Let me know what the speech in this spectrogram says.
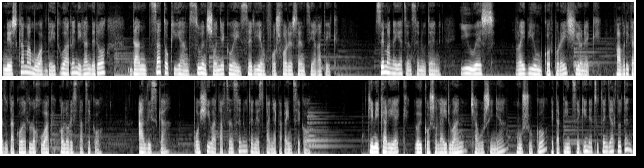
neskamamuak deitu arren igandero dantzatokian zuen soinekoei zerien fosforesentziagatik. Zeman nahiatzen zenuten US Radium Corporationek fabrikatutako erlojuak koloreztatzeko. Aldizka, poxi bat hartzen zenuten Espainiak apaintzeko. Kimikariek goiko solairuan txabusina, musuko eta pintzekin ez zuten jarduten.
